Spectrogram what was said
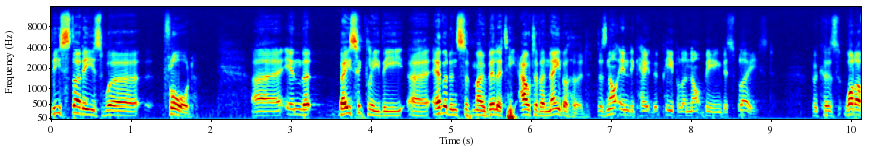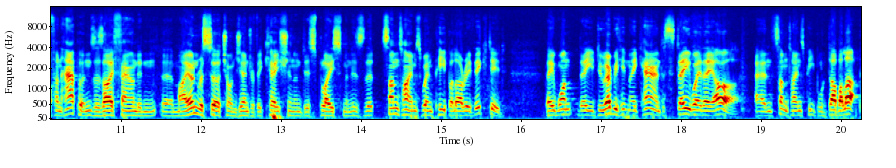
these studies were flawed uh, in that basically the uh, evidence of mobility out of a neighborhood does not indicate that people are not being displaced. Because what often happens, as I found in uh, my own research on gentrification and displacement, is that sometimes when people are evicted, they, want, they do everything they can to stay where they are. And sometimes people double up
